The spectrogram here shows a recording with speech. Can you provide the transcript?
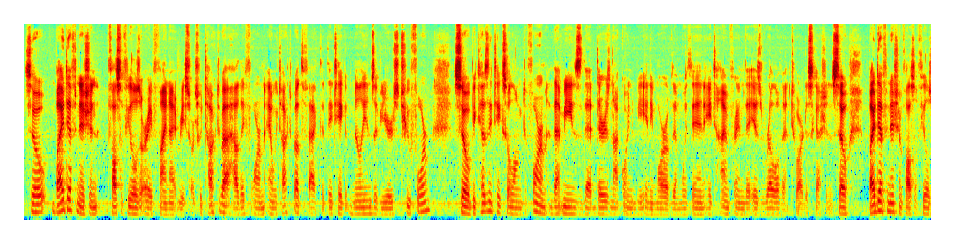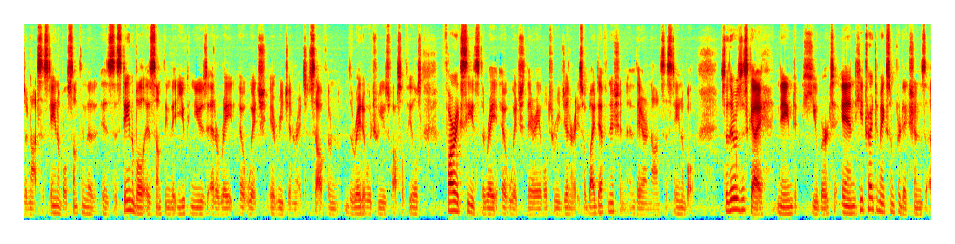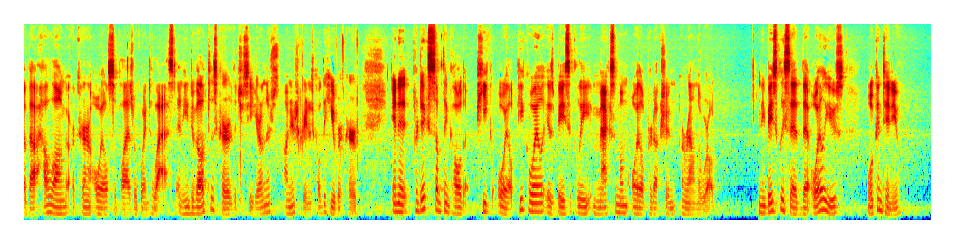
So by definition, fossil fuels are a finite resource. We talked about how they form and we talked about the fact that they take millions of years to form. So because they take so long to form, that means that there is not going to be any more of them within a time frame that is relevant to our discussion. So by definition, fossil fuels are not sustainable. Something that is sustainable is something that you can use at a rate at which it regenerates itself. And the rate at which we use fossil fuels far exceeds the rate at which they are able to regenerate. So by definition, they are non-sustainable. So there was this guy named Hubbert, and he tried to make some predictions about how long our current oil supplies were going to last. And he developed this curve that you see here on, this, on your screen. It's called the Hubbert curve. And it predicts something called peak oil. Peak oil is basically maximum oil production around the world. And he basically said that oil use will continue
